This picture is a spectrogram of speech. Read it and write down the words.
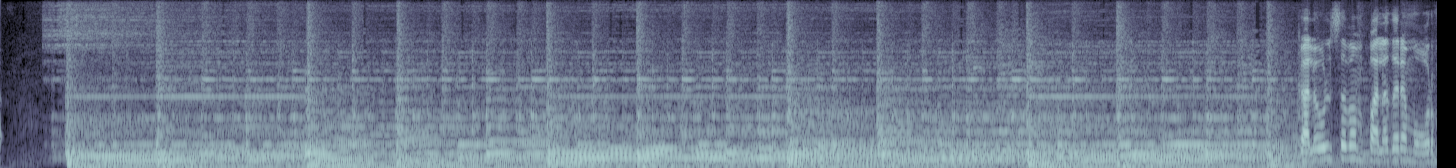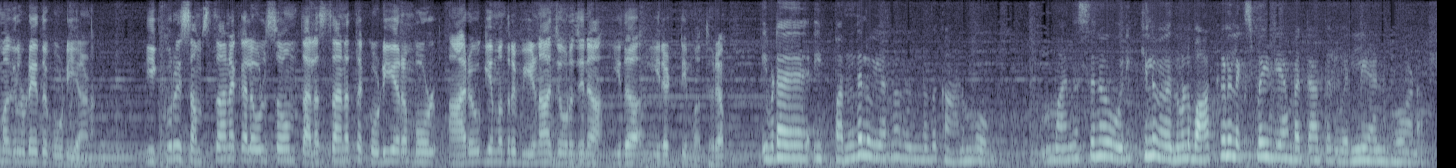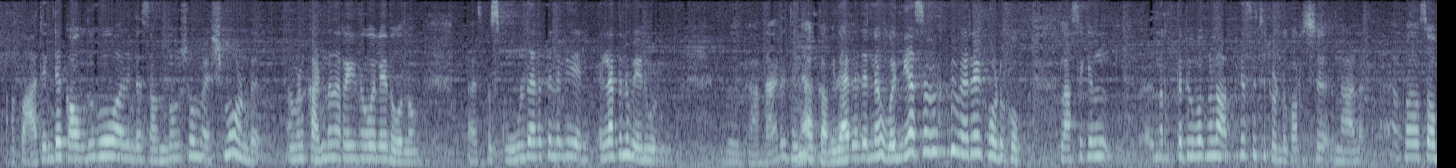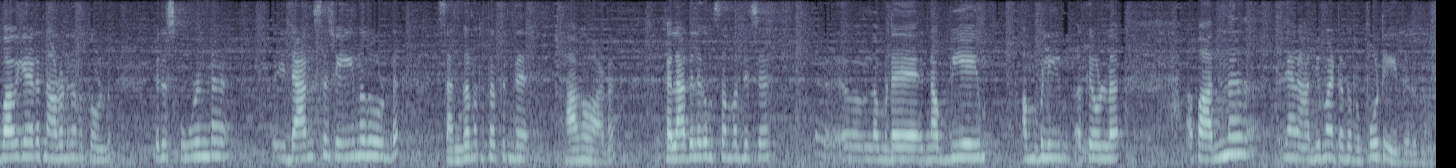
കലോത്സവം പലതരം ഓർമ്മകളുടേത് കൂടിയാണ്. ഇക്കുറി സംസ്ഥാന കലോത്സവം തലസ്ഥാനത്ത് കൊടിയേറുമ്പോൾ ആരോഗ്യമന്ത്രി വീണ ജോർജിന് ഇത് ഇരട്ടി മധുരം. ഇവിടെ ഈ പന്തൽ ഉയർന്നു നിന്നത് കാണുമ്പോൾ മനസ്സിന് ഒരിക്കലും നമ്മൾ വാക്കുകളിൽ എക്സ്പ്ലെയിൻ ചെയ്യാൻ പറ്റാത്തൊരു വലിയ അനുഭവമാണ്. അപ്പോൾ അതിന്റെ കൗതുകവും അതിന്റെ സന്തോഷവും വിഷമവും ഉണ്ട്. നമ്മൾ കണ്ടു നിറയുന്ന പോലെ തോന്നും. ഇപ്പോൾ സ്കൂൾ തലത്തിലൊക്കെ എല്ലാത്തിനും പേര് കൊടുക്കും. കഥാരചന കവിതാരചന ഉപന്യാസം വരെ കൊടുക്കും. ക്ലാസിക്കൽ നൃത്ത നൃത്തരൂപങ്ങൾ അഭ്യസിച്ചിട്ടുണ്ട് കുറച്ച് നാൾ. അപ്പോൾ സ്വാഭാവികമായിട്ട് നാടോടി നൃത്തമുണ്ട്. ഒരു സ്കൂളിന്റെ ഈ ഡാൻസ് ചെയ്യുന്നതുകൊണ്ട് സംഘനൃത്തത്തിന്റെ ഭാഗമാണ്. കലാതിലകം സംബന്ധിച്ച് നമ്മുടെ നവ്യയും അമ്പിളിയും ഒക്കെ ഉള്ള അപ്പോൾ അന്ന് ഞാൻ ആദ്യമായിട്ടത് റിപ്പോർട്ട് ചെയ്തിരുന്നു.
